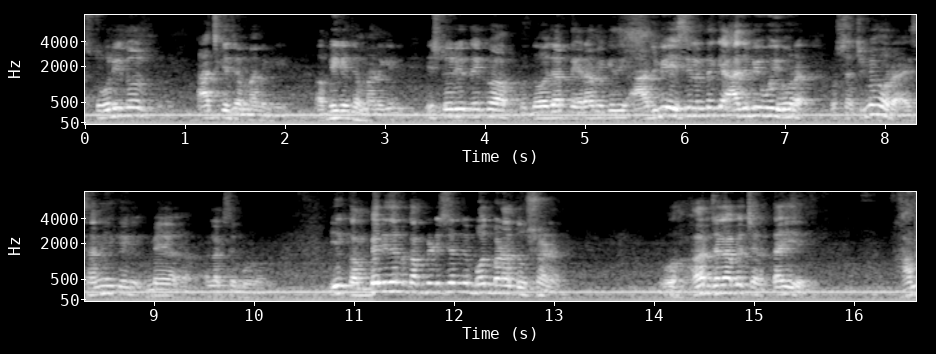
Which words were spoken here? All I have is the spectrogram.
स्टोरी तो आज के जमाने की, अभी के जमाने की। स्टोरी देखो आप 2013 में की आज भी ऐसी लगता है कि आज भी वही हो रहा है। वो सच में हो रहा है, ऐसा नहीं कि मैं अलग से बोल रहा हूँ। ये कंपेरिजन कंपटीशन में बहुत बड़ा दूषण है। वो हर जगह पे चलता ही है। हम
